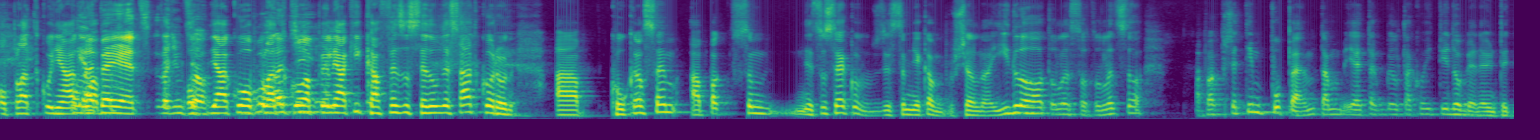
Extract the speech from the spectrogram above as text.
oplatku, nějakou, Lebejec, zatímco... op, nějakou oplatku a bohatí- pil nějaký kafe za 70 korun. A koukal jsem a pak jsem něco se jako, že jsem někam šel na jídlo, tohle, tohle, a pak před tím pupem, tam je, tak byl takový ty době, nevím, teď,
